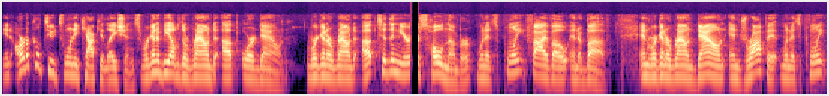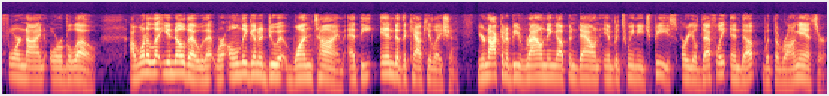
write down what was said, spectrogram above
In Article 220 calculations, we're going to be able to round up or down we're going to round up to the nearest whole number when it's 0.50 and above. And we're going to round down and drop it when it's 0.49 or below. I want to let you know, though, that we're only going to do it one time at the end of the calculation. You're not going to be rounding up and down in between each piece, or you'll definitely end up with the wrong answer.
